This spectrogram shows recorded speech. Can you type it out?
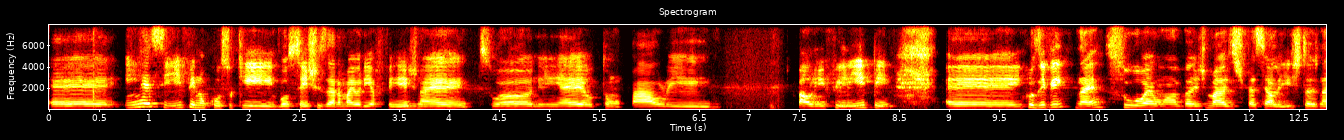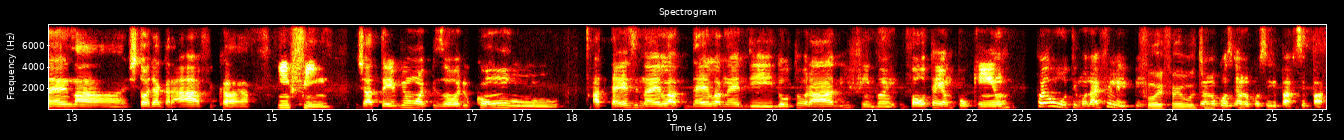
É, em Recife, no curso que vocês fizeram, a maioria fez, né? Suane, Elton, Paulo e Paulinho Felipe, é, inclusive, né, Su é uma das mais especialistas, né, na história gráfica, enfim, já teve um episódio com o, a tese né, dela, né, de doutorado, enfim, voltem um pouquinho foi o último, né, Felipe? Foi, foi o último. Eu não, eu não consegui participar.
